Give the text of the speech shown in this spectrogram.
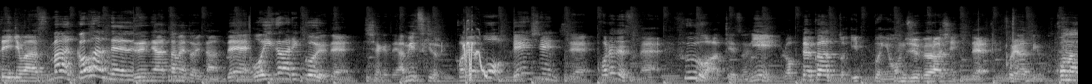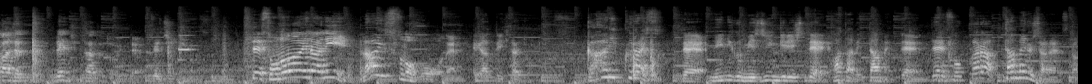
っていきます。まあご飯ね事前に温めといたんで追いガーリックオイルで仕上げたやみつき鶏。これを電子レンジでこれですね封を開けずに600ワット1分40秒らしいんでこれやっていきます。こんな感じでレンジに立てといてでチンします。でその間にライスの方をねやっていきたいと思います。ガーリックライスってニンニクみじん切りしてバターで炒めてでそっから炒めるじゃないですか。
